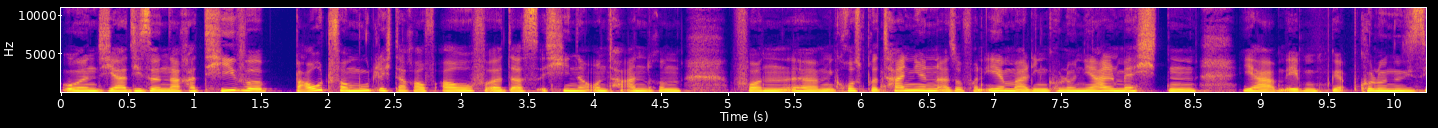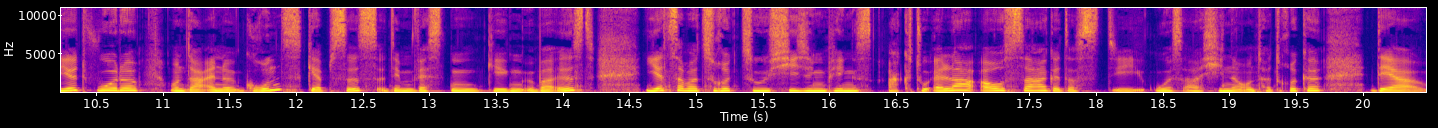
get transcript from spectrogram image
Und ja, diese Narrative baut vermutlich darauf auf, äh, dass China unter anderem von ähm, Großbritannien, also von ehemaligen Kolonialmächten, ja eben kolonisiert wurde und da eine Grundskepsis dem Westen gegenüber ist. Jetzt aber zurück zu Xi Jinpings aktueller Aussage, dass die USA China unterdrücke. Der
